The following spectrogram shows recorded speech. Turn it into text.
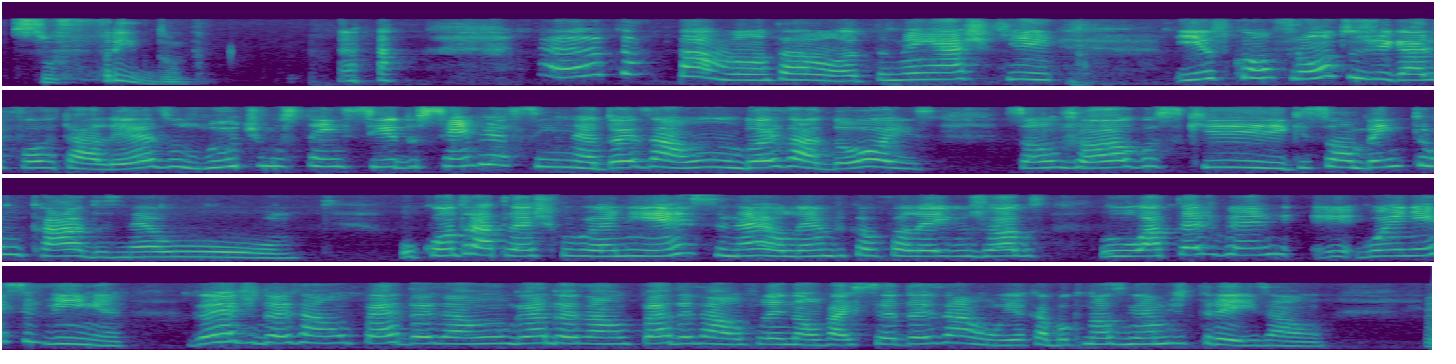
Sofrido. é, tá, tá bom, tá bom. Eu também acho que e os confrontos de Galo e Fortaleza, os últimos têm sido sempre assim, né? 2 a 1 2 a 2 São jogos que, que são bem truncados, né? O, o contra Atlético Goianiense, né? Eu lembro que eu falei os jogos. O Atlético Goianiense vinha. Ganha de 2 a 1 perde 2 a 1 ganha 2 a 1 perde 2 a 1 Eu falei, não, vai ser 2 a 1 E acabou que nós ganhamos de 3 a 1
